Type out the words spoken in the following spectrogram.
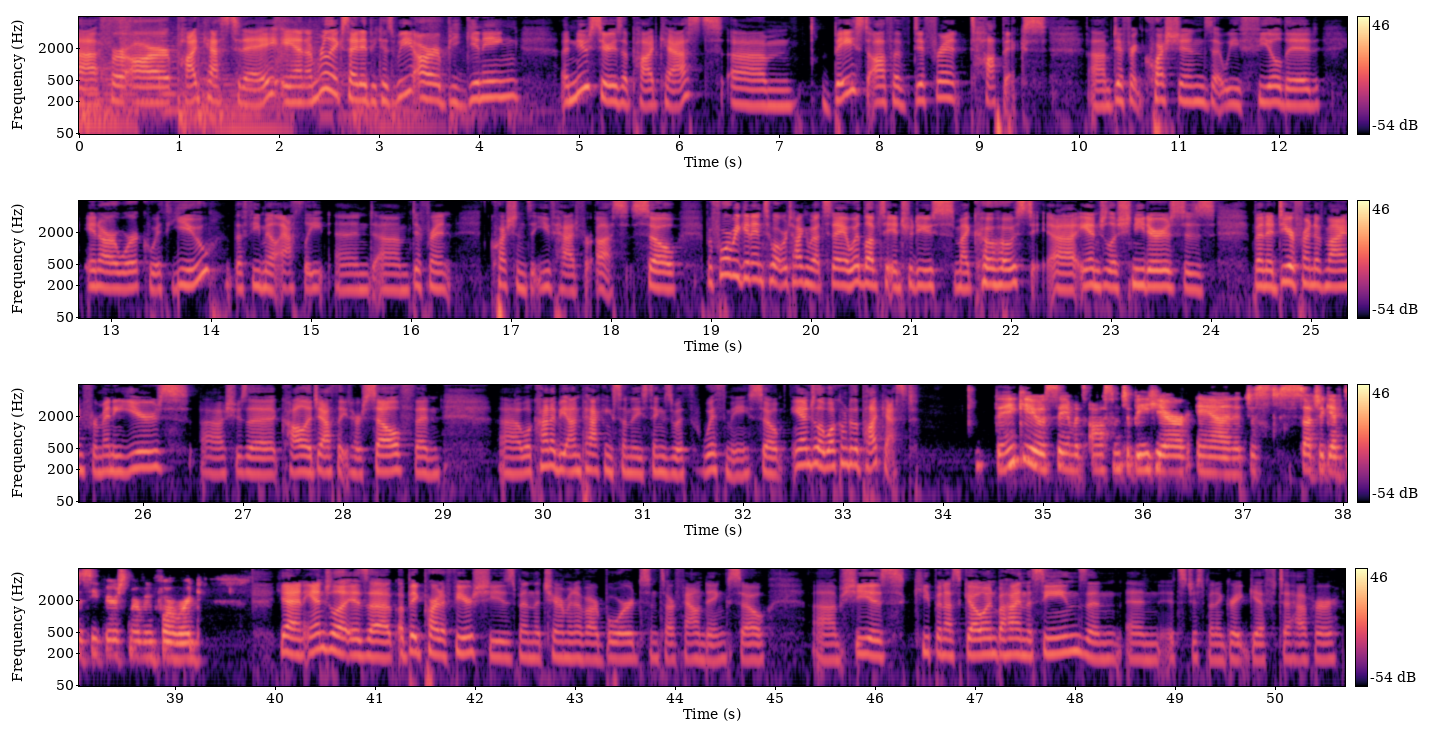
Uh, for our podcast today. And I'm really excited because we are beginning a new series of podcasts um, based off of different topics, um, different questions that we fielded in our work with you, the female athlete, and um, different questions that you've had for us. So before we get into what we're talking about today, I would love to introduce my co-host, uh, Angela Schneiders, has been a dear friend of mine for many years. Uh, she was a college athlete herself, and uh, we'll kind of be unpacking some of these things with with me. So, Angela, welcome to the podcast. Thank you, Sam. It's awesome to be here, and it's just such a gift to see Fierce moving forward. Yeah, and Angela is a, a big part of Fierce. She's been the chairman of our board since our founding, so um, she is keeping us going behind the scenes, and and it's just been a great gift to have her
